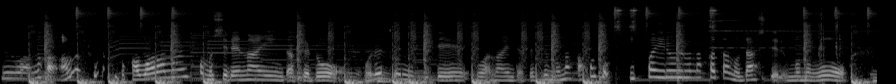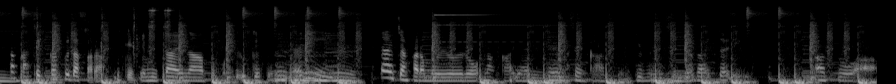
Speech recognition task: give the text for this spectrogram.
中はなんかあんまり普段と変わらないかもしれないんだけど、これと日程はないんだけどでもなんか本当いっぱいいろいろな方の出してるものを、うん、なんかせっかくだから受けてみたいなと思って受けてみたり、うんうん、愛ちゃんからもいろいろなんかやりませんかってギブにしていただいたりあとは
